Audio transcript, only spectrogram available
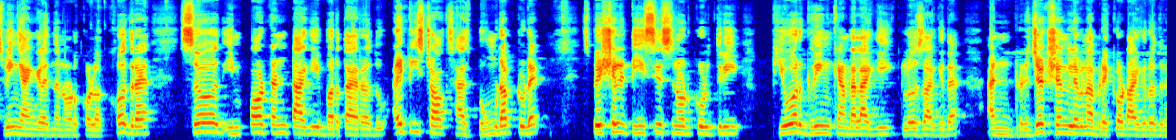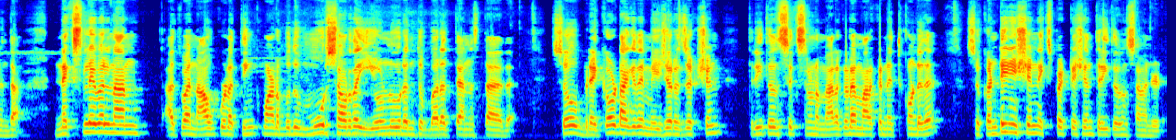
ಸ್ವಿಂಗ್ ಆಂಗಲ್ ಇಂದ ನೋಡ್ಕೊಳ್ಳಕ್ ಹೋದ್ರೆ ಸೊ ಇಂಪಾರ್ಟೆಂಟ್ ಆಗಿ ಬರ್ತಾ ಇರೋದು I T stocks has boomed up today specially T C S ನೋಡ್ಕೊಳ್ತೀರಿ. ಪ್ಯೂರ್ ಗ್ರೀನ್ ಕ್ಯಾಂಡಲ್ ಆಗಿ ಕ್ಲೋಸ್ ಆಗಿದೆ. ಅಂಡ್ ರಿಜೆಕ್ಷನ್ ಲೆವೆಲ್ನ ಬ್ರೇಕ್ಔಟ್ ಆಗಿರೋದ್ರಿಂದ. ನೆಕ್ಸ್ಟ್ ಲೆವೆಲ್ ನಾನು ಅಥವಾ ನಾವು ಕೂಡ ಥಿಂಕ್ ಮಾಡಬಹುದು ಮೂರ್ ಸಾವಿರದ ಏಳ್ನೂರ ಅಂತೂ ಬರುತ್ತೆ ಅನಿಸ್ತಾ ಇದೆ. ಸೊ ಬ್ರೇಕ್ಔಟ್ ಆಗಿದೆ major rejection three thousand six hundred ಮೇಲ್ಗಡೆ ಮಾರ್ಕೆಟ್ ಎತ್ಕೊಂಡಿದೆ. So continuation expectation three thousand seven hundred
